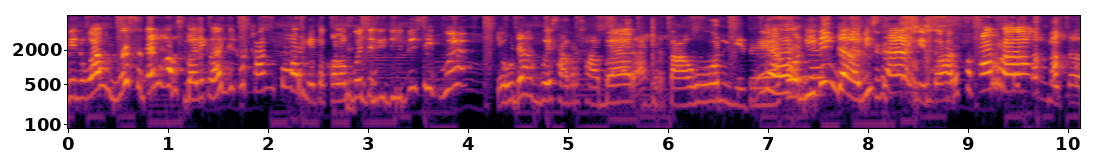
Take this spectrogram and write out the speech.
meanwhile gue Senin harus balik lagi ke kantor gitu. Kalau gue jadi Dini sih gue ya udah gue sabar-sabar akhir tahun gitu Iya, ya kalau iya. Dini nggak bisa gitu. Harus sekarang gitu.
